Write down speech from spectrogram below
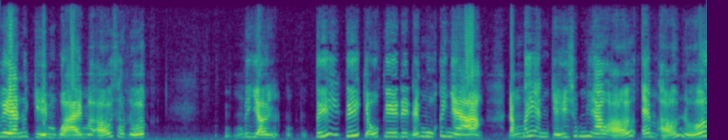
Ghe nó chìm hoài mà ở sao được? Bây giờ ký ký chỗ kia đi để mua cái nhà. Đặng mấy anh chị xuống nhau ở, em ở nữa.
